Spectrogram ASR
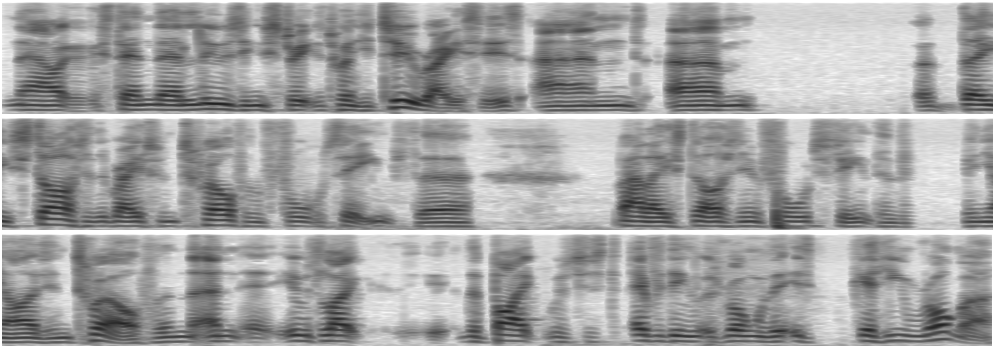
now extend their losing streak to 22 races, and um, they started the race from 12th and 14th. Uh, Vale started in 14th and Vinales in 12th, and and it was like the bike was just everything that was wrong with it is getting wronger.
